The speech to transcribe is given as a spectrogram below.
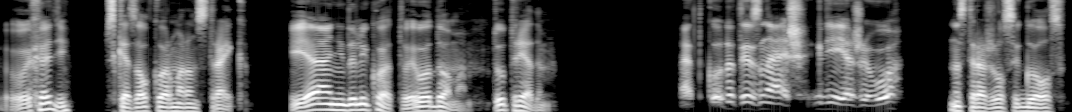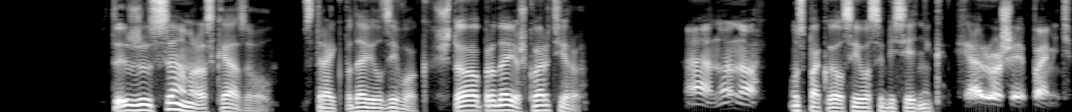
выходи», — сказал Корморан Страйк. «Я недалеко от твоего дома, тут рядом». «Откуда ты знаешь, где я живу?» — насторожился голос. «Ты же сам рассказывал», — Страйк подавил зевок, — «что продаешь квартиру». «А, ну-ну», — успокоился его собеседник. «Хорошая память».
